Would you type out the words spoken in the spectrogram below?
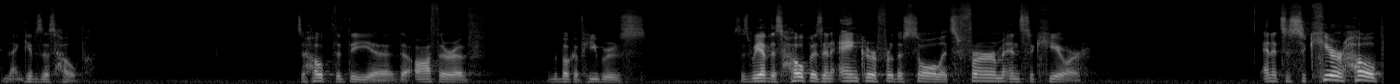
And that gives us hope. It's a hope that the, uh, the author of the book of Hebrews says we have this hope as an anchor for the soul. It's firm and secure. And it's a secure hope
